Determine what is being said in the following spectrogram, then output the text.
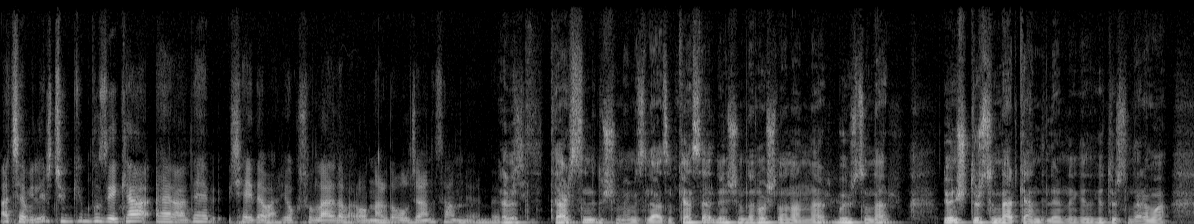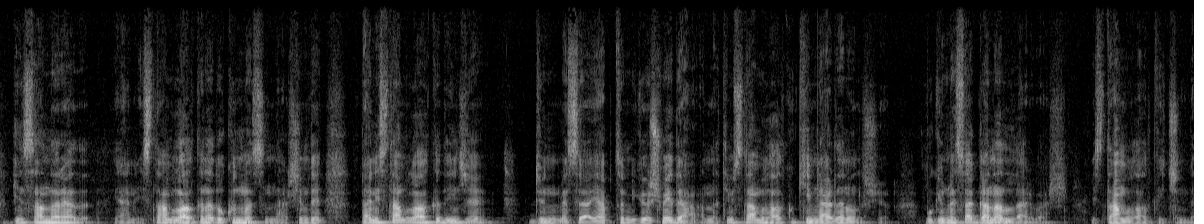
açabilir. Çünkü bu zeka herhalde hep şeyde var, yoksullarda var. Onlarda olacağını sanmıyorum böyle bir Evet, şey. tersini düşünmemiz lazım. Kentsel dönüşümden hoşlananlar buyursunlar, dönüştürsünler kendilerini, götürsünler ama insanlara yani İstanbul halkına dokunmasınlar. Şimdi ben İstanbul halkı deyince dün mesela yaptığım bir görüşmeyi de anlatayım. İstanbul halkı kimlerden oluşuyor? Bugün mesela Ganalılar var İstanbul halkı içinde.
